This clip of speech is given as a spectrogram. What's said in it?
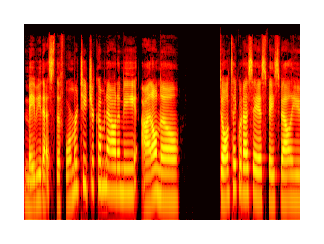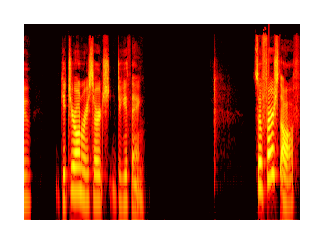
Maybe that's the former teacher coming out of me. I don't know. Don't take what I say as face value. Get your own research. Do your thing. So, first off,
